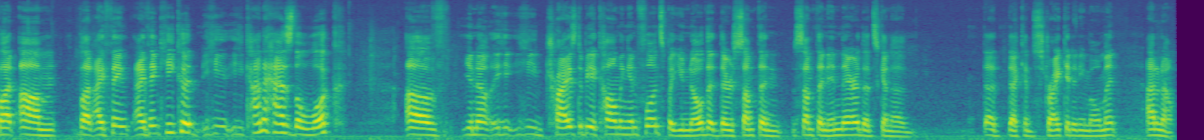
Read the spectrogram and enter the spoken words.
But um, but I think I think he could he he kind of has the look of you know he, he tries to be a calming influence, but you know that there's something something in there that's gonna that that can strike at any moment. I don't know.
